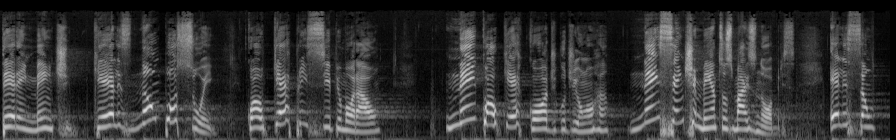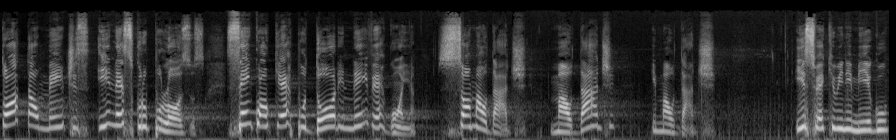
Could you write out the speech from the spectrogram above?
ter em mente que eles não possuem qualquer princípio moral, nem qualquer código de honra, nem sentimentos mais nobres. Eles são totalmente inescrupulosos, sem qualquer pudor e nem vergonha. Só maldade, maldade e maldade. Isso é que o inimigo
